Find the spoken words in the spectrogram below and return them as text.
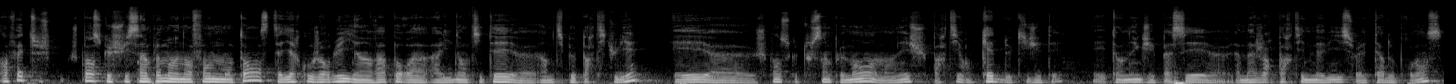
En fait, je, je pense que je suis simplement un enfant de mon temps, c'est-à-dire qu'aujourd'hui, il y a un rapport à, l'identité un petit peu particulier. Et euh, je pense que tout simplement, à un moment donné, je suis parti en quête de qui j'étais. Et étant donné que j'ai passé euh, la majeure partie de ma vie sur les terres de Provence,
